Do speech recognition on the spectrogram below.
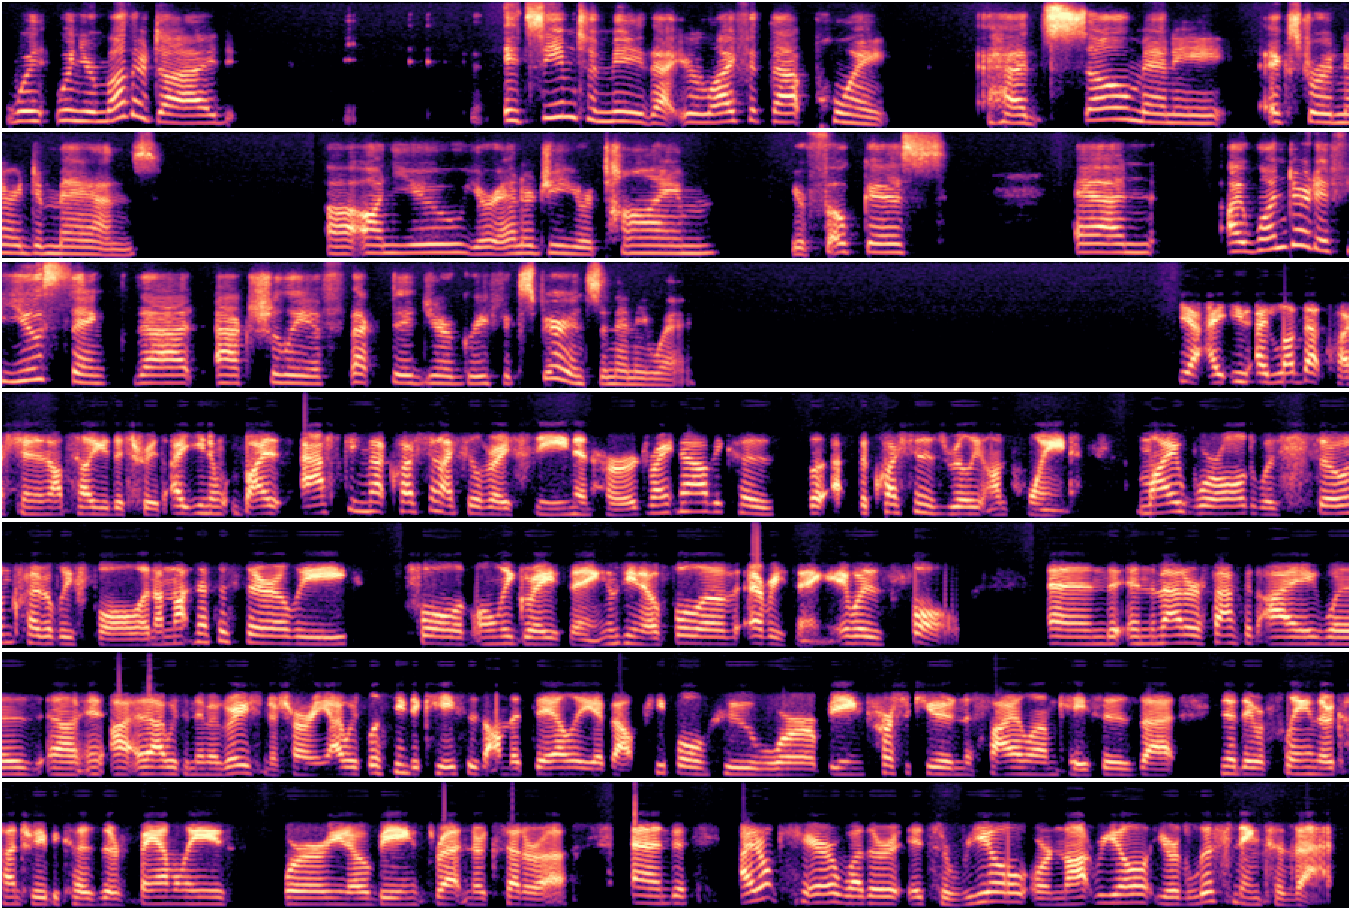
when, when your mother died, it seemed to me that your life at that point had so many extraordinary demands uh, on you, your energy, your time, your focus. And I wondered if you think that actually affected your grief experience in any way. Yeah, I, I love that question, and I'll tell you the truth. I, you know, by asking that question, I feel very seen and heard right now because the, the question is really on point. My world was so incredibly full, and I'm not necessarily full of only great things, you know, full of everything. It was full. And in the matter of fact that I was, uh, I, I was an immigration attorney, I was listening to cases on the daily about people who were being persecuted in asylum cases that, you know, they were fleeing their country because their families were, you know, being threatened, et cetera. And I don't care whether it's real or not real, you're listening to that.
